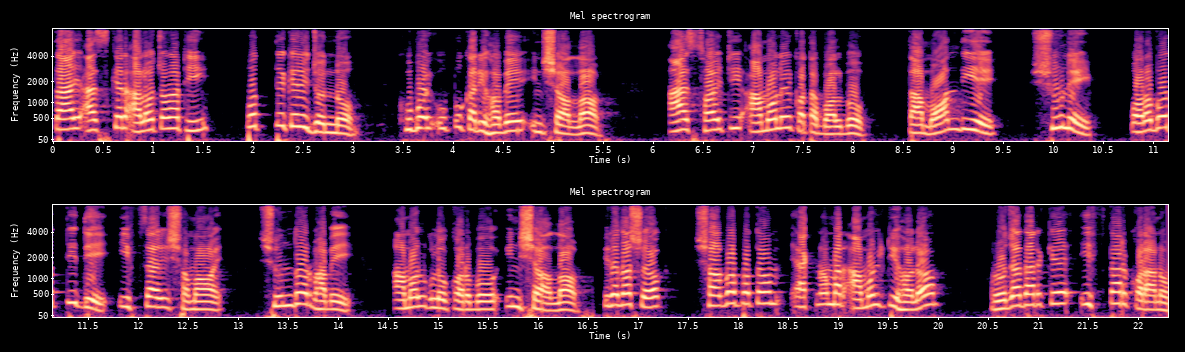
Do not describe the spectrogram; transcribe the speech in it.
তাই আজকের আলোচনাটি প্রত্যেকেরই জন্য খুবই উপকারী হবে, ইনশাআল্লাহ। আজ ছয়টি আমলের কথা বলব। তা মন দিয়ে শুনে পরবর্তীতে ইফতারির সময় সুন্দরভাবে আমলগুলো করব, ইনশাআল্লাহ। প্রিয় দর্শক, সর্বপ্রথম এক নম্বর আমলটি হলো রোজাদারকে ইফতার করানো।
